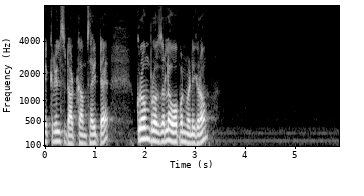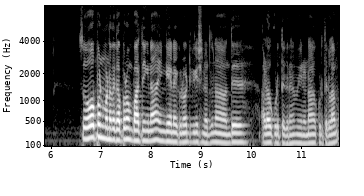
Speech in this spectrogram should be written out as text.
டெக்ரீல்ஸ் டாட் காம் சைட்டை க்ரோம் ப்ரௌசரில் ஓப்பன் பண்ணிக்கிறோம். ஸோ ஓப்பன் பண்ணதுக்கப்புறம் பார்த்தீங்கன்னா இங்கே எனக்கு நோட்டிஃபிகேஷன் எடுத்து நான் வந்து அளவு கொடுத்துக்கிறேன். வேணும்னா கொடுத்துக்கலாம்.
